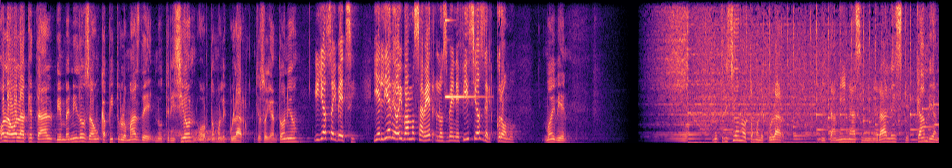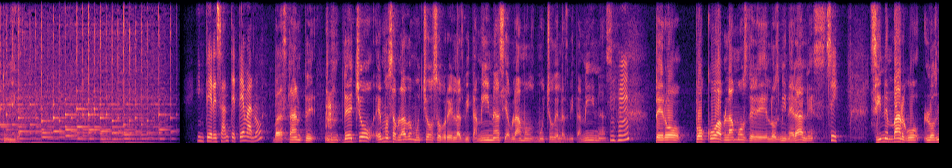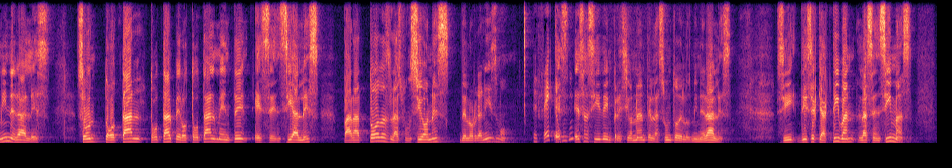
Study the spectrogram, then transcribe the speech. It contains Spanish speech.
Hola, hola, ¿qué tal? Bienvenidos a un capítulo más de Nutrición Ortomolecular. Yo soy Antonio. Y yo soy Betsy. Y el día de hoy vamos a ver los beneficios del cromo. Muy bien. Nutrición ortomolecular. Vitaminas y minerales que cambian tu vida. Interesante tema, ¿no? Bastante. De hecho, hemos hablado mucho sobre las vitaminas y hablamos mucho de las vitaminas, pero poco hablamos de los minerales. Sí. Sin embargo, los minerales son total, total, pero totalmente esenciales para todas las funciones del organismo. Perfecto. Es, es así de impresionante el asunto de los minerales. ¿Sí? Dice que activan las enzimas,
